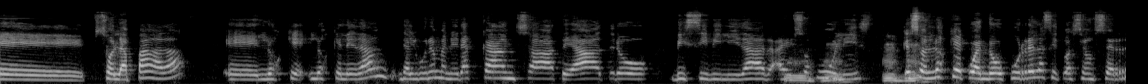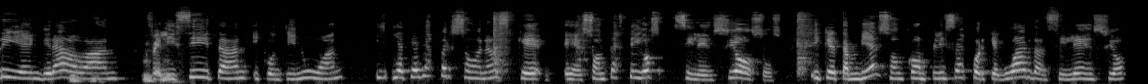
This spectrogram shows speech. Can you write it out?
eh, solapada, eh, los, que, los que le dan de alguna manera cancha, teatro, visibilidad a esos bullies, que son los que cuando ocurre la situación se ríen, graban, felicitan y continúan. Y, aquellas personas que eh, son testigos silenciosos y que también son cómplices porque guardan silencio,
